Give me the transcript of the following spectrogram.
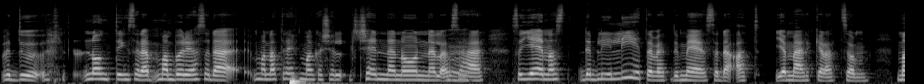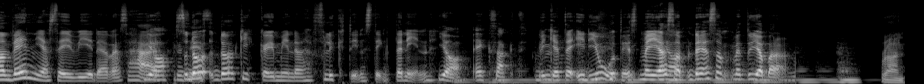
vet du, någonting sådär, man börjar sådär, man har träffat, man kanske känner någon eller Mm. så här, så genast, det blir lite vet du mer sådär att jag märker att som, man vänjer sig vid det eller så här. Ja, så då, då kickar ju min den här flyktinstinkten in. Ja, exakt. Vilket är idiotiskt, men jag, Ja. som, det är som, vet du, jag bara Run.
